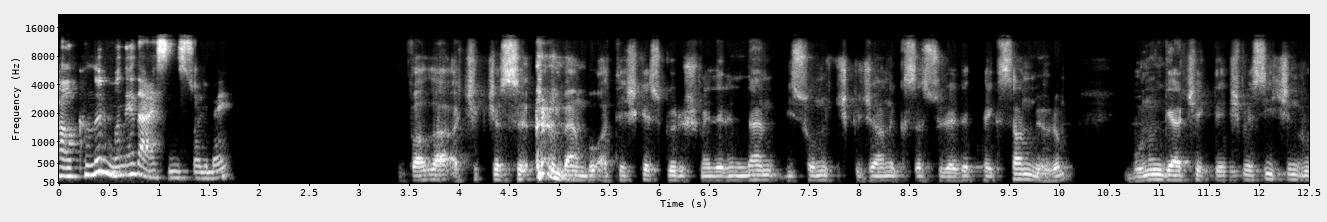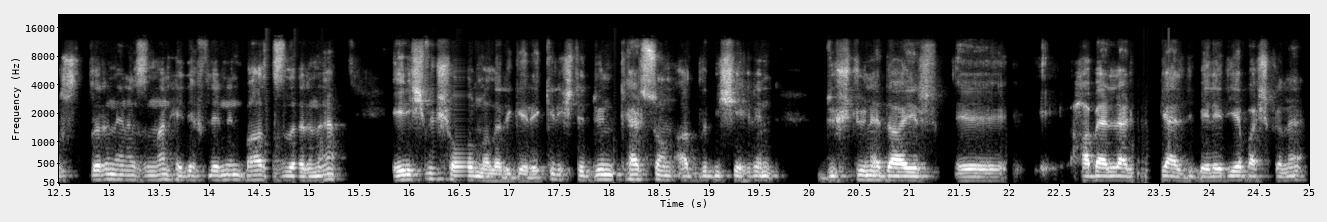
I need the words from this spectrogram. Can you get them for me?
kalkılır mı? Ne dersiniz Soli Bey? Vallahi açıkçası ben bu ateşkes görüşmelerinden bir sonuç çıkacağını kısa sürede pek sanmıyorum. Bunun gerçekleşmesi için Rusların en azından hedeflerinin bazılarına erişmiş olmaları gerekir. İşte dün Kerson adlı bir şehrin düştüğüne dair e, haberler geldi. Belediye başkanı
